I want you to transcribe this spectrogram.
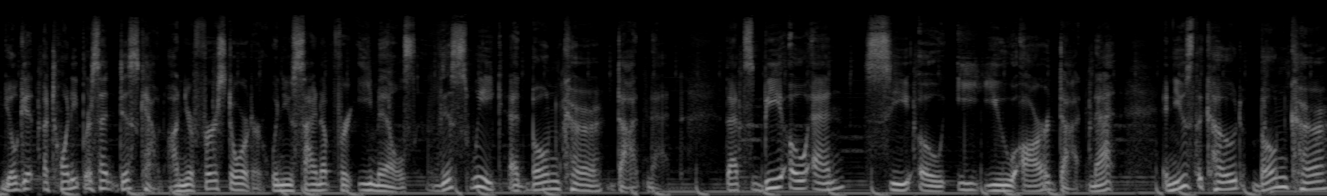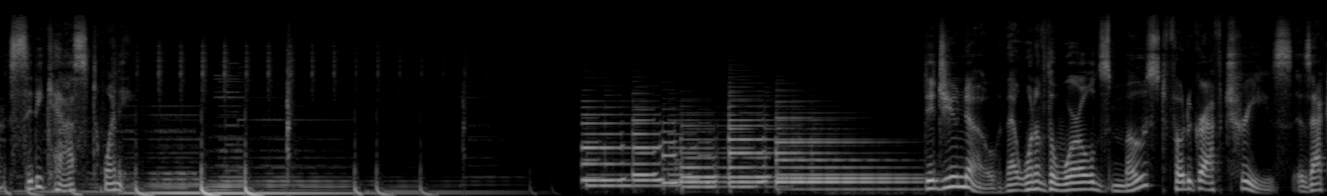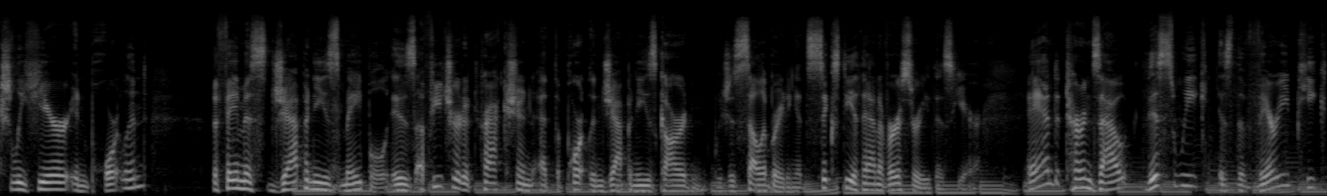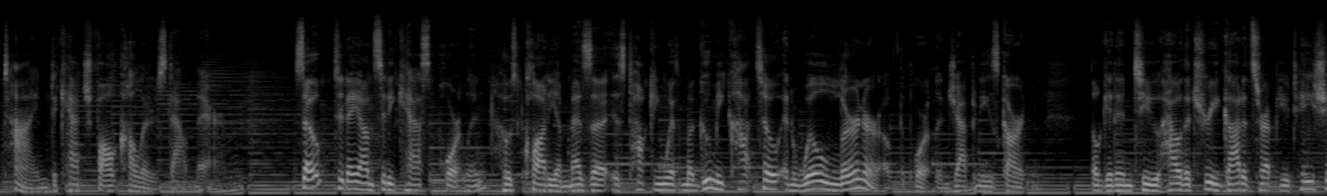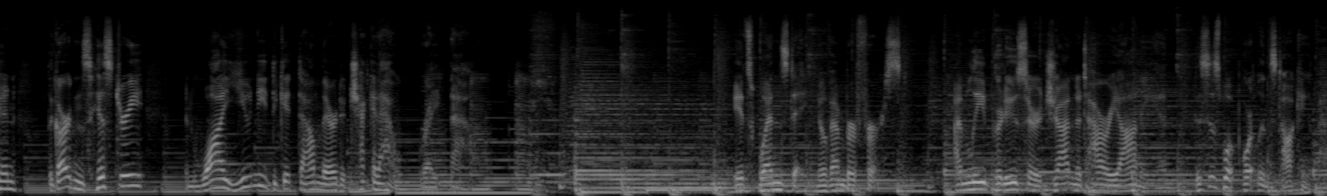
You'll get a 20% discount on your first order when you sign up for emails this week at boncoeur.net. That's B O N C O E U R dot net and use the code BonCoeur CityCast20. Did you know that one of the world's most photographed trees is actually here in Portland? The famous Japanese maple is a featured attraction at the Portland Japanese Garden, which is celebrating its 60th anniversary this year. And it turns out this week is the very peak time to catch fall colors down there. So, today on CityCast Portland, host Claudia Meza is talking with Megumi Kato and Will Lerner of the Portland Japanese Garden. They'll get into how the tree got its reputation, the garden's history, and why you need to get down there to check it out right now. It's Wednesday, November 1st. I'm lead producer John Notarianni, and this is what Portland's talking about.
